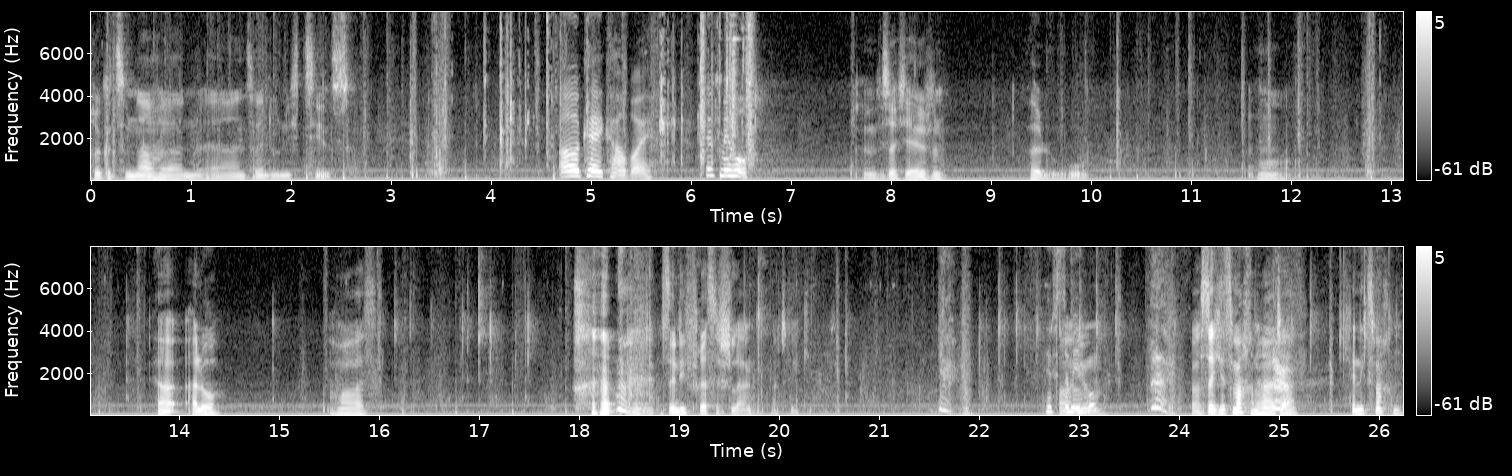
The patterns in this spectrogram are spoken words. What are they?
drücke zum Nachladen R1, wenn du nicht zielst. Okay, Cowboy. Hilf mir hoch. Äh, wie soll ich dir helfen? Hallo? Ja, hallo? Mach mal was. was in die Fresse schlagen. Warte, ich Hilfst Oh, du mir hoch? Was soll ich jetzt machen, Alter? Ich kann nichts machen.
